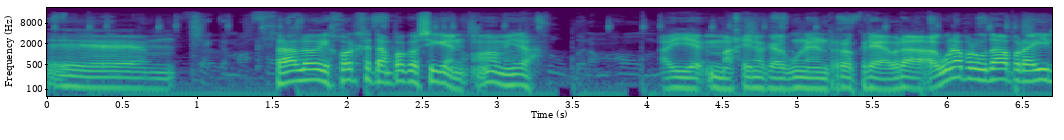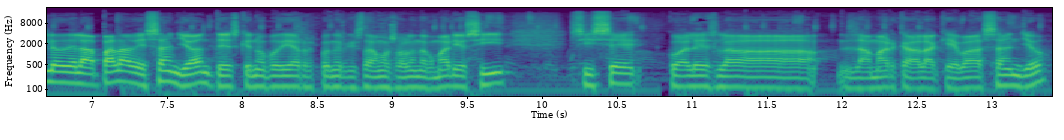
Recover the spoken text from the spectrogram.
Eh, Zalo y Jorge tampoco siguen. Oh, mira. Ahí imagino que algún enrocre habrá. Alguna preguntaba por ahí lo de la pala de Sanjo antes, que no podía responder que estábamos hablando con Mario. Sí, sí sé cuál es la, marca a la que va Sanjo.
